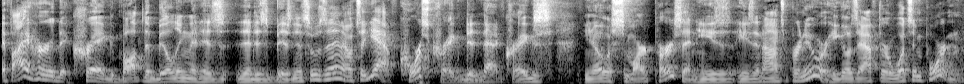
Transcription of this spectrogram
if I heard that Craig bought the building that his that his business was in, I would say, yeah, of course Craig did that. Craig's, you know, a smart person. He's he's an entrepreneur. He goes after what's important.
